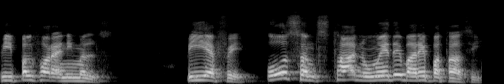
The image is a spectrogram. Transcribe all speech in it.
ਪੀਪਲ ਫॉर ਐਨੀਮਲਸ ਪੀਐਫਏ ਉਹ ਸੰਸਥਾ ਨੂੰ ਇਹਦੇ ਬਾਰੇ ਪਤਾ ਸੀ।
